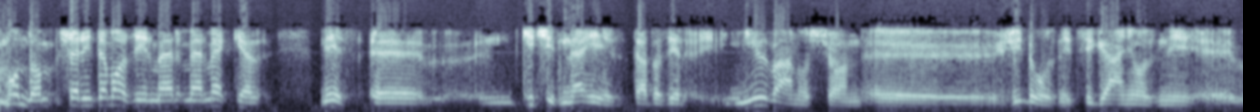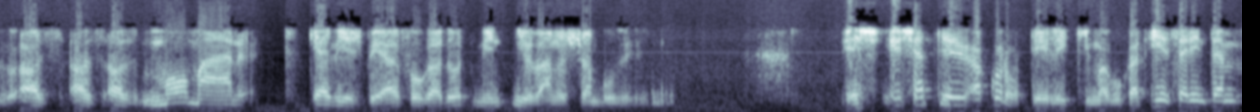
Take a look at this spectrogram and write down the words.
Mondom, szerintem azért, mert, mert meg kell, nézd, kicsit nehéz, tehát azért nyilvánosan zsidózni, cigányozni, az, az, az ma már kevésbé elfogadott, mint nyilvánosan buzizni. És, és hát akkor ott élik ki magukat. Én szerintem,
